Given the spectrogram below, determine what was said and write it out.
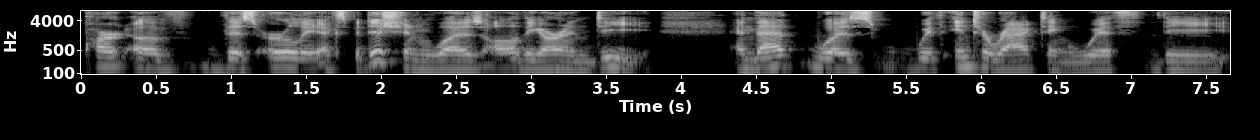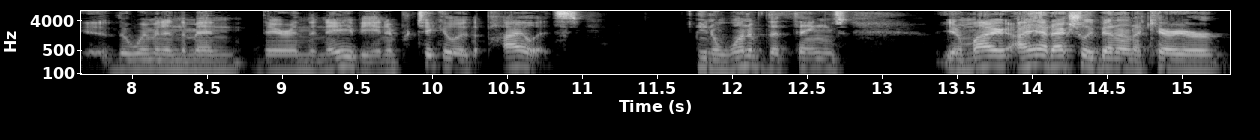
part of this early expedition was all the R&D and that was with interacting with the the women and the men there in the navy and in particular the pilots you know one of the things you know my i had actually been on a carrier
